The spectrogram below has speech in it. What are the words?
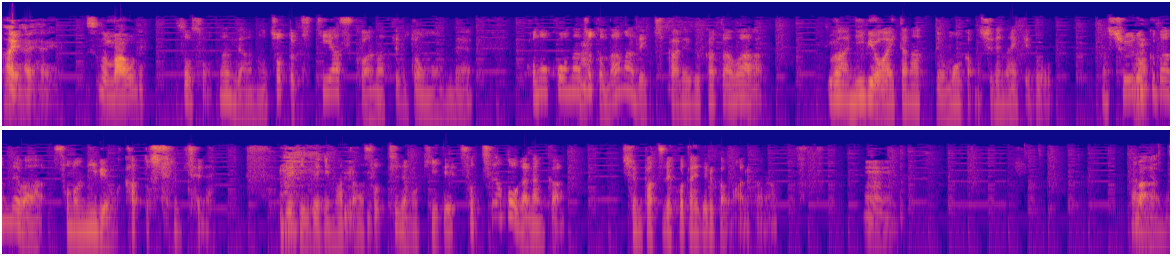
う、はいはいはい。その間をね。そうそう。なんで、あの、ちょっと聞きやすくはなってると思うんで、このコーナーちょっと生で聞かれる方は、うわ、2秒空いたなって思うかもしれないけど、まあ収録版ではその2秒をカットしてるんで、ぜひぜひまたそっちでも聞いて、そっちの方がなんか、瞬発で答えてる感もあるから。うん。なんで、まああの、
